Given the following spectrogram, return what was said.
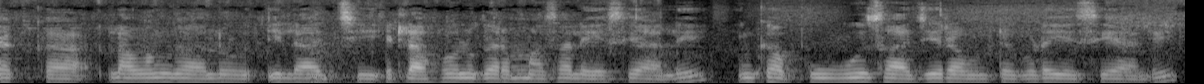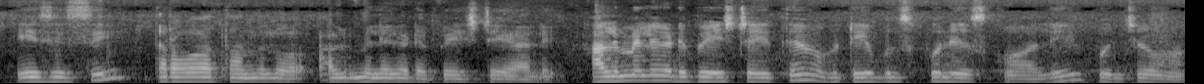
చెక్క లవంగాలు ఇలాచి ఇట్లా హోల్ గరం మసాలా వేసేయాలి. ఇంకా పువ్వు సాజీరా ఉంటే కూడా వేసేయాలి. వేసేసి తర్వాత అందులో అల్లం వెల్లిగడ్డ పేస్ట్ వేయాలి. అల్లం పేస్ట్ అయితే ఒక టేబుల్ స్పూన్ వేసుకోవాలి. కొంచెం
